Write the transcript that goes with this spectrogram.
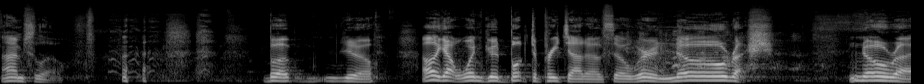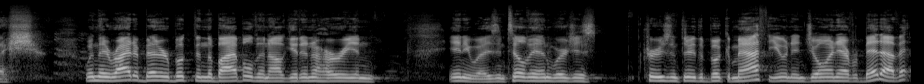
I'm slow. but, you know, I only got one good book to preach out of, so we're in no rush. No rush. When they write a better book than the Bible, then I'll get in a hurry. And, anyways, until then, we're just cruising through the book of Matthew and enjoying every bit of it.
